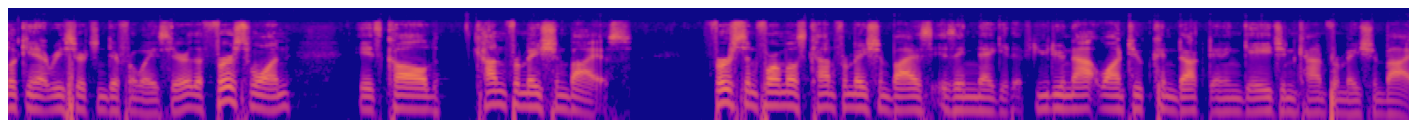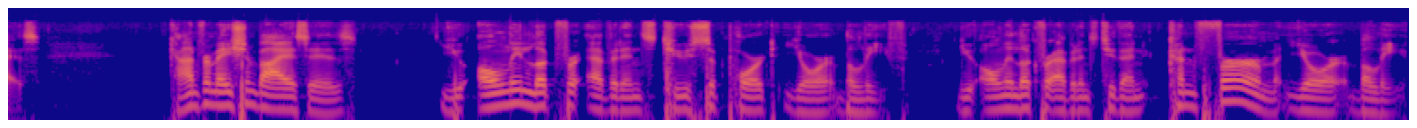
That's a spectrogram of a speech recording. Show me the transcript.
looking at research in different ways here. The first one is called confirmation bias. First and foremost, confirmation bias is a negative. You do not want to conduct and engage in confirmation bias. Confirmation bias is you only look for evidence to support your belief. You only look for evidence to then confirm your belief.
